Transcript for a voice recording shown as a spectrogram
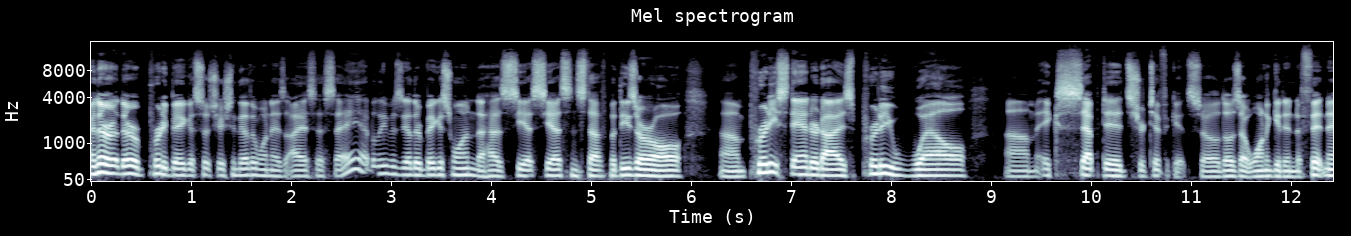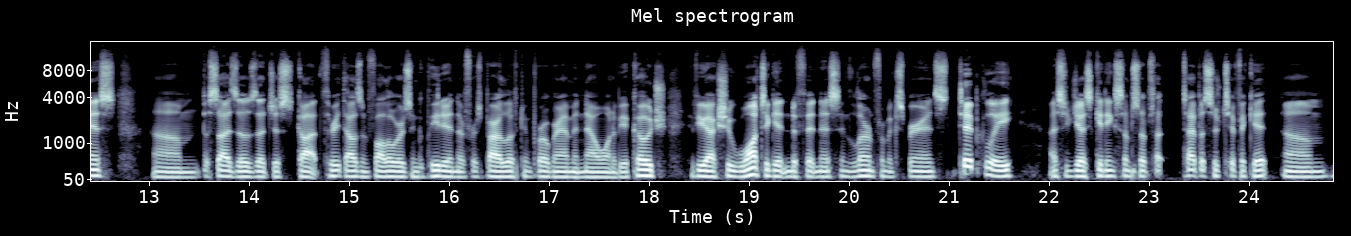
and they're they're a pretty big association. The other one is ISSA, I believe, is the other biggest one that has CSCS and stuff. But these are all um, pretty standardized, pretty well um, accepted certificates. So those that want to get into fitness, um, besides those that just got three thousand followers and competed in their first powerlifting program and now want to be a coach, if you actually want to get into fitness and learn from experience, typically I suggest getting some type of certificate. Um,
